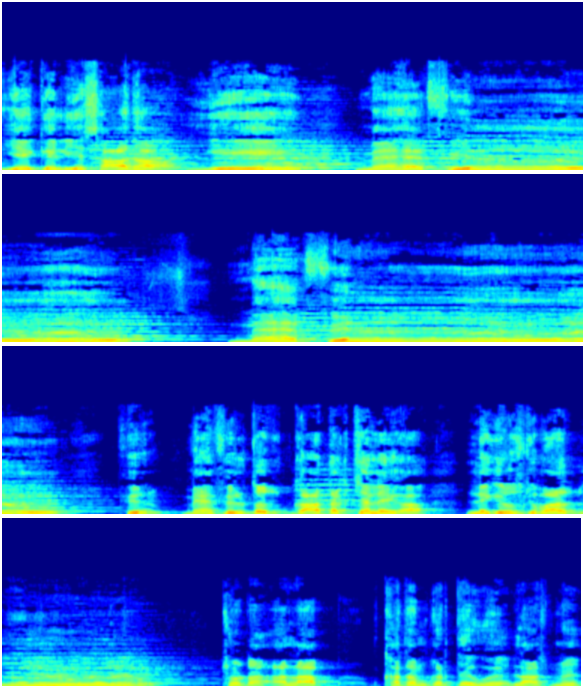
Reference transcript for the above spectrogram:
ये के लिए साधा, ये महफिल महफिल, फिर महफिल तो गा तक चलेगा, लेकिन उसके बाद छोटा आलाप खत्म करते हुए, लास्ट में,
